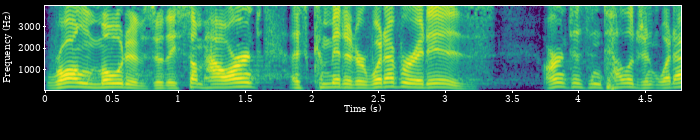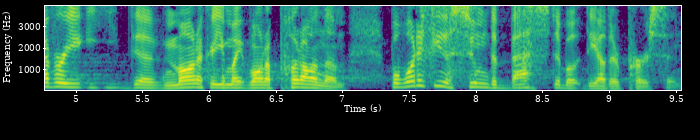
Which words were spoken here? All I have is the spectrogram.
wrong motives, or they somehow aren't as committed, or whatever it is, aren't as intelligent, whatever you, the moniker you might want to put on them. But what if you assume the best about the other person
